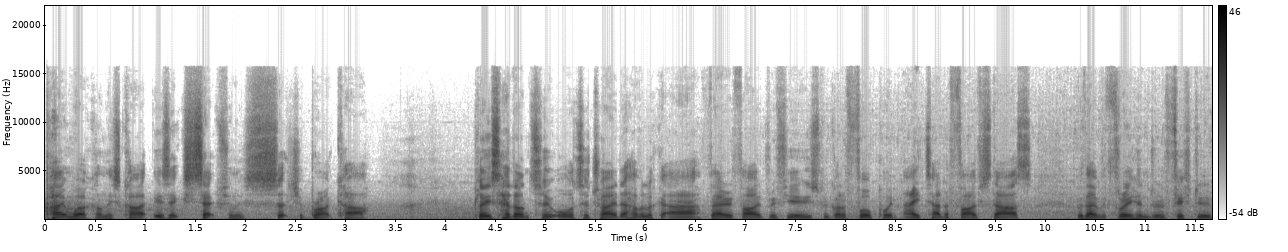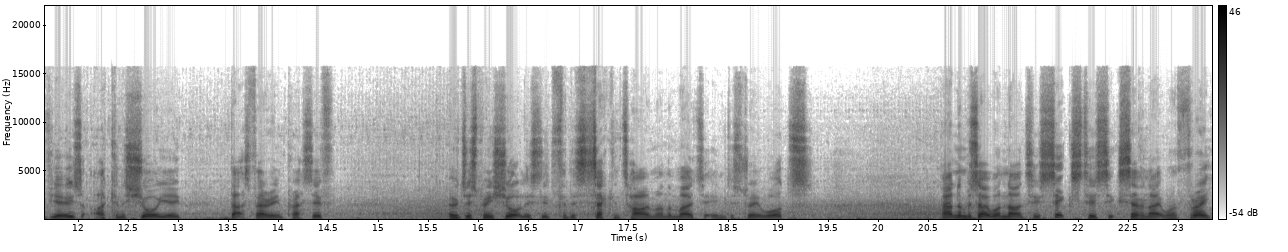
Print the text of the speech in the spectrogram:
Paintwork on this car is exceptional, it's such a bright car please head on to Auto Trader, have a look at our verified reviews. We've got a 4.8 out of 5 stars with over 350 reviews. I can assure you that's very impressive. We've just been shortlisted for the second time on the Motor Industry Awards. Our number's 01926 267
